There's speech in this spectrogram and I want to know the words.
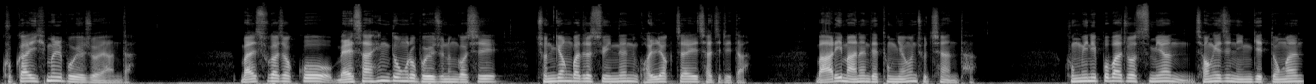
국가의 힘을 보여줘야 한다. 말수가 적고 매사 행동으로 보여주는 것이 존경받을 수 있는 권력자의 자질이다. 말이 많은 대통령은 좋지 않다. 국민이 뽑아주었으면 정해진 임기 동안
